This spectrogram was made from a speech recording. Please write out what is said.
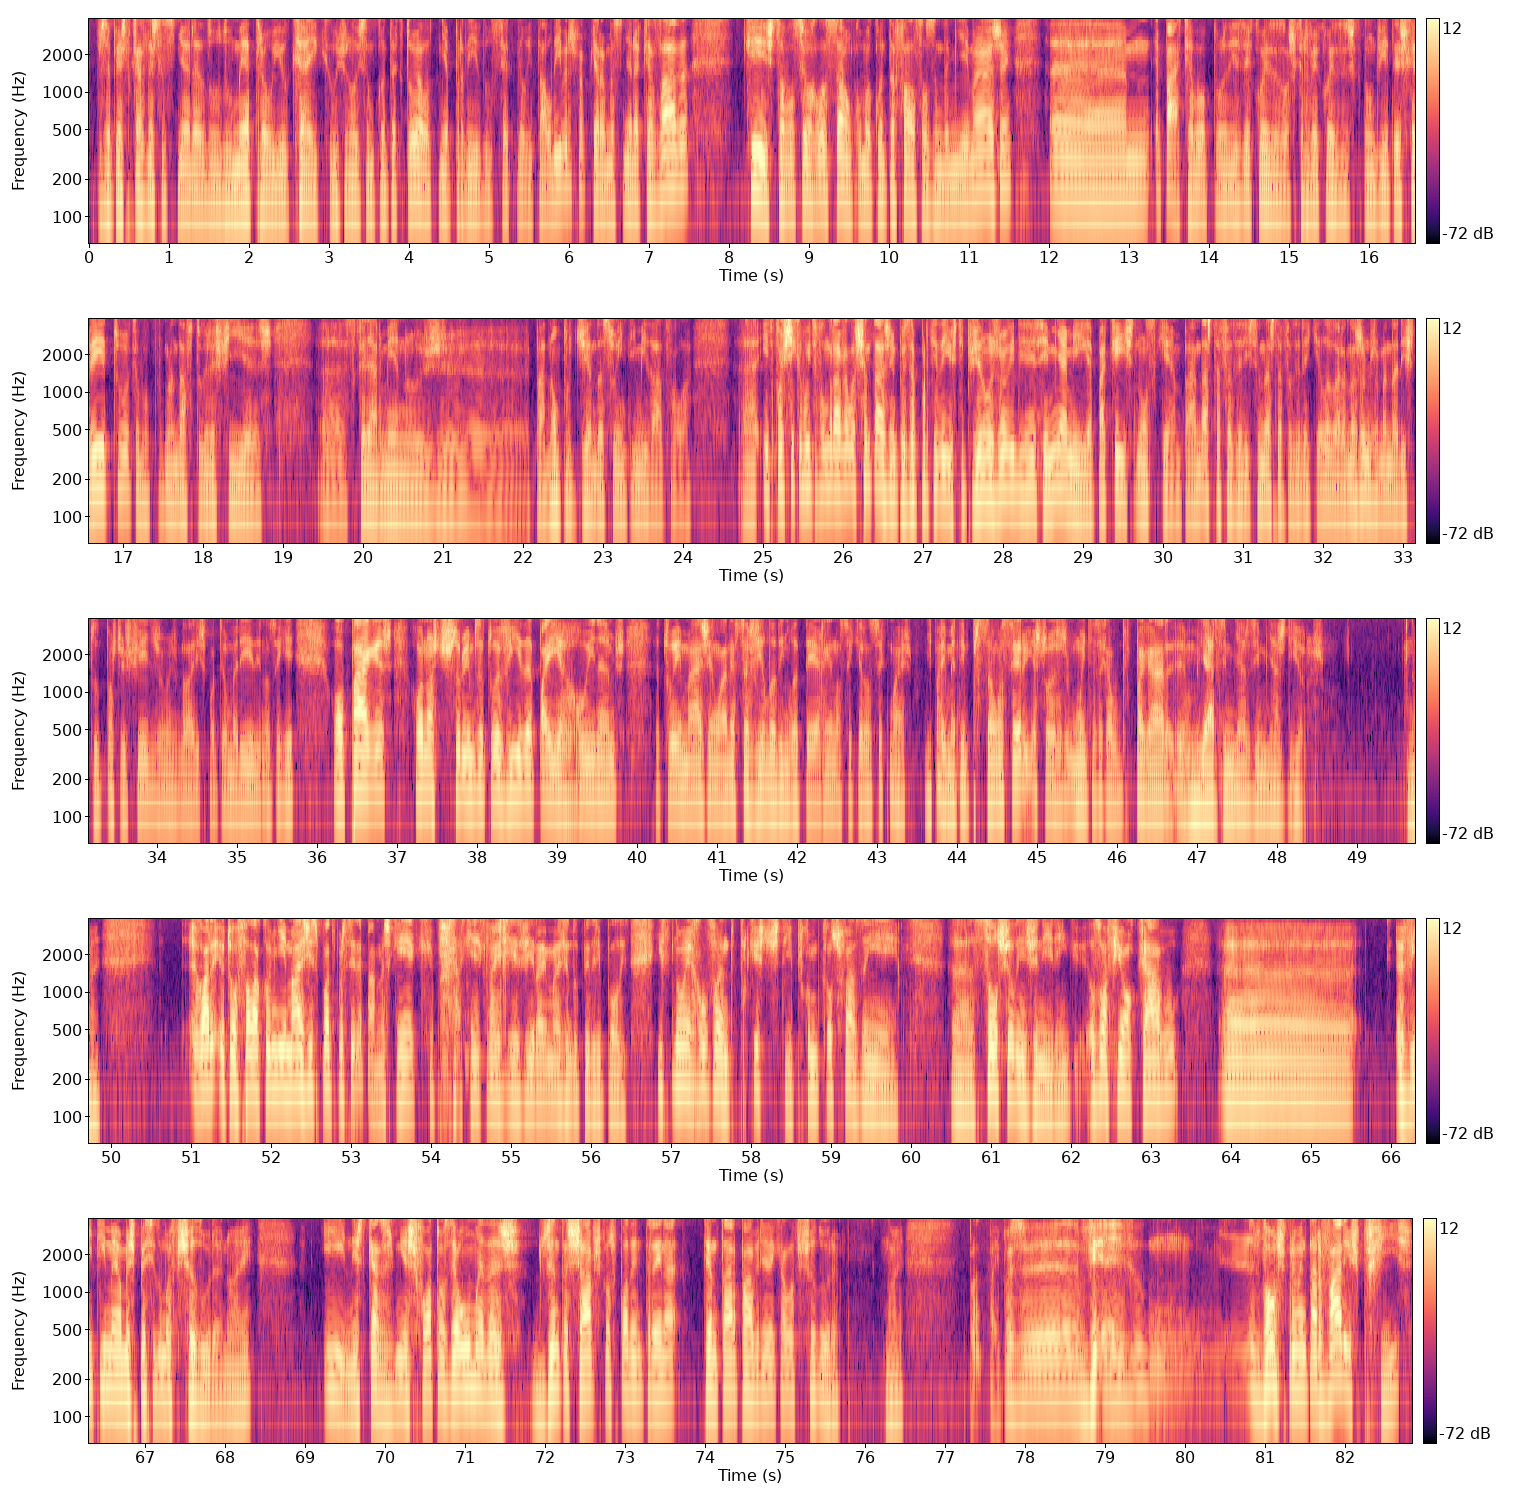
por exemplo, este caso desta senhora do, do Metro UK, que o jornalista me contactou, ela tinha perdido 7 mil e tal libras, porque era uma senhora casada que estabeleceu relação com uma conta falsa usando a minha imagem. Uh, epá, acabou por dizer coisas ou escrever coisas que não devia ter escrito, acabou por mandar fotografias, uh, se calhar menos, uh, epá, não protegendo a sua intimidade. Vá lá. Uh, e depois fica muito vulnerável à chantagem, pois a partir daí os tipos viram o jogo e dizem assim: minha amiga, pá, que isto não se quer, andaste a fazer isto, andaste a fazer aquilo, agora nós vamos mandar isto tudo para os teus filhos, vamos mandar isto para o teu marido e não sei o quê, ou pagas, ou nós destruímos a tua vida, pá, e arruinamos a tua imagem lá nessa vila de Inglaterra e não sei o que, não sei o que mais. E pá, e metem pressão a sério e as pessoas, muitas acabam por pagar eh, milhares e milhares e milhares de euros, não é? Agora eu estou a falar com a minha imagem, isso pode parecer, epá, mas quem é, que, pá, quem é que vai reagir à imagem do Pedro Hipólito? Isso não é relevante, porque estes tipos, como que eles fazem é uh, social engineering, eles ao fim e ao cabo, uh, a vítima é uma espécie de uma fechadura, não é? E neste caso, as minhas fotos é uma das 200 chaves que eles podem treinar, tentar para abrir aquela fechadura, não é? Pronto, pá, e depois uh, vê, vão experimentar vários perfis,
